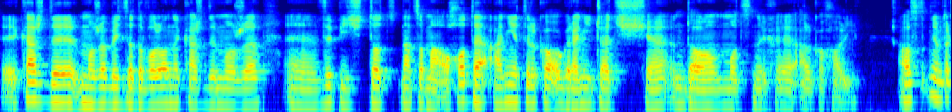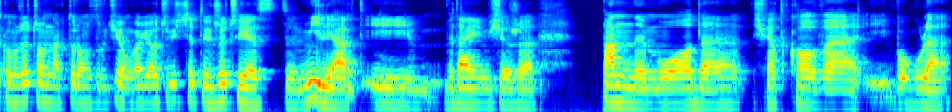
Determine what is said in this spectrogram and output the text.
e, każdy może być zadowolony, każdy może e, wypić to, na co ma ochotę, a nie tylko ograniczać się do mocnych alkoholi. A ostatnią taką rzeczą, na którą zwróciłem uwagę, oczywiście tych rzeczy jest miliard i wydaje mi się, że panny młode, świadkowe i w ogóle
